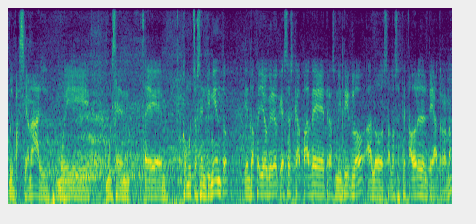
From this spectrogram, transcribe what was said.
muy pasional, muy, muy eh, con mucho sentimiento, y entonces yo creo que eso es capaz de transmitirlo a los, a los espectadores del teatro. ¿no?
